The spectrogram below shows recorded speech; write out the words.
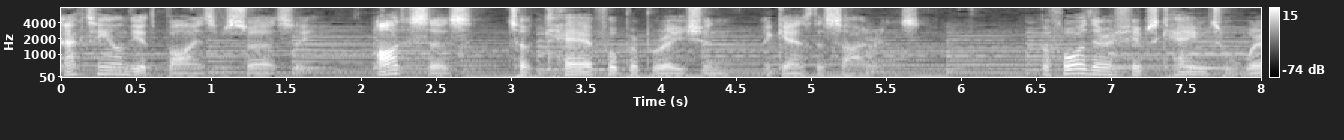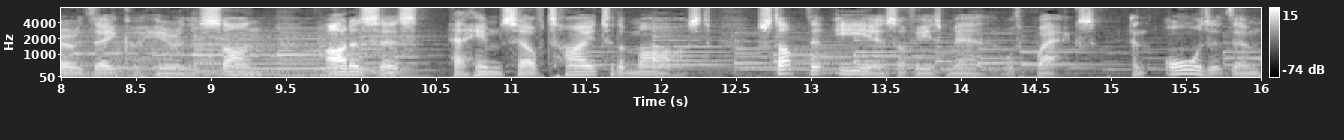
Acting on the advice of Circe, Odysseus took careful preparation against the Sirens. Before their ships came to where they could hear the sun, Odysseus had himself tied to the mast, stopped the ears of his men with wax, and ordered them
